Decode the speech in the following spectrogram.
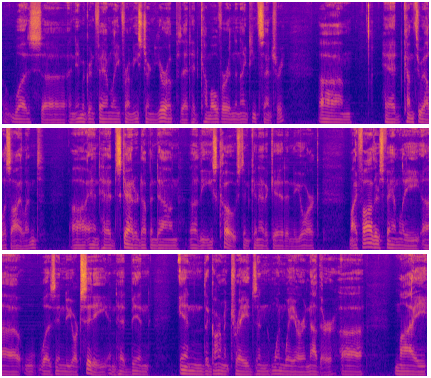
was uh, an immigrant family from Eastern Europe that had come over in the 19th century, um, had come through Ellis Island, uh, and had scattered up and down uh, the East Coast in Connecticut and New York. My father's family uh, was in New York City and had been in the garment trades in one way or another. Uh, my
